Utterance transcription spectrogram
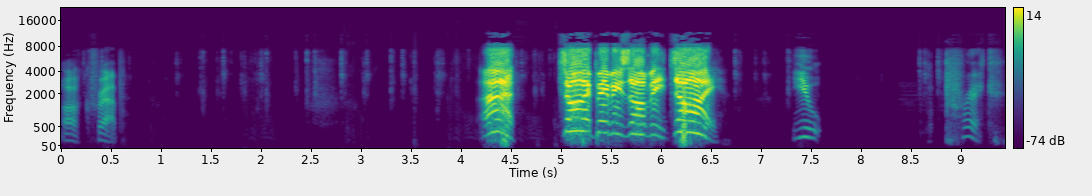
Oh crap. Ah! Die, baby zombie! Die! You prick.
